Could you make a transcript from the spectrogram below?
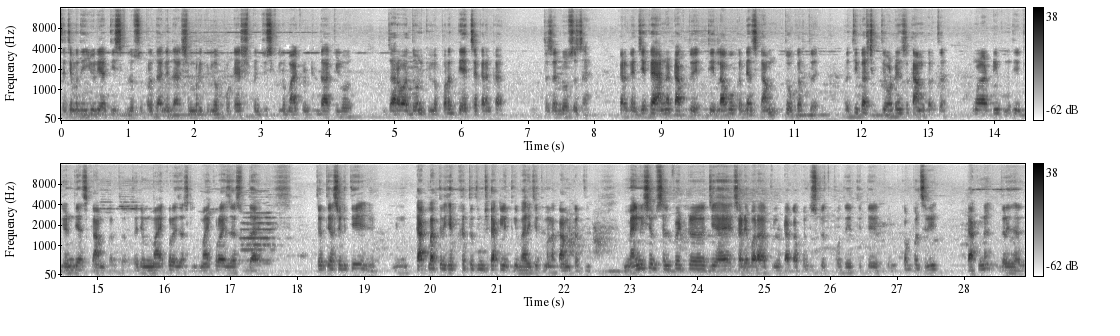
त्याच्यामध्ये युरिया तीस किलो सुपर दहा शंभर किलो पोटॅश पंचवीस किलो मायक्रोन्युट्रन दहा किलो जारवा दोन किलो परत द्यायचा कारण का तसा डोसच आहे. कारण का जे काय अन्न टाकतोय ते लागू करण्याचं काम तो करतोय. प्रतिकारशक्ती वाढवण्याचं काम करतं. मुळात डीपमध्ये घेऊन द्यायचं काम करतं. त्याच्यामध्ये मायक्रोरायझर असलं सुद्धा आहे. तर त्यासाठी ते टाकला तरी हे खतं तुमची टाकलीत की भारीचे तुम्हाला काम करतील. मॅग्नेशियम सल्फेट जे आहे साडेबारा किलो टाका पंचवीस किलो पोते ते- ते कंपल्सरी टाकणं गरजेचं आहे.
